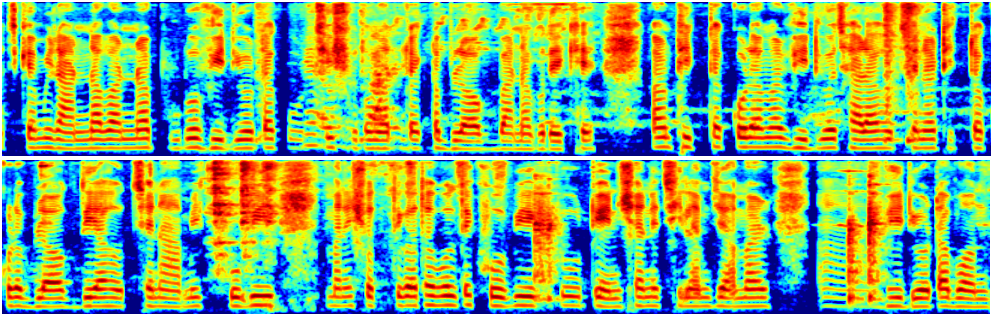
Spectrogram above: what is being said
আজকে আমি রান্না বান্নার পুরো ভিডিওটা করছি শুধুমাত্র একটা ব্লগ বানাবো দেখে। কারণ ঠিকঠাক করে আমার ভিডিও ছাড়া হচ্ছে না ঠিকঠাক করে ব্লগ দেওয়া হচ্ছে না। আমি খুবই মানে সত্যি কথা বলতে খুবই একটু টেনশানে ছিলাম যে আমার ভিডিওটা বন্ধ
